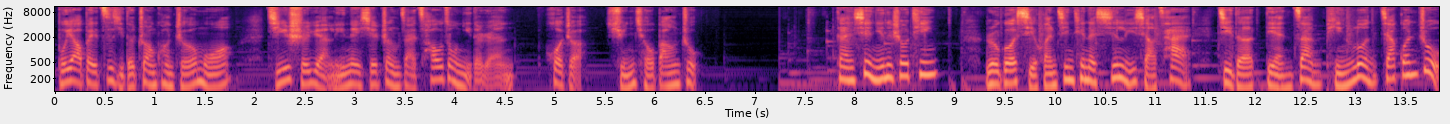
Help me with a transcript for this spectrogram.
不要被自己的状况折磨，及时远离那些正在操纵你的人，或者寻求帮助。感谢您的收听。如果喜欢今天的心理小菜，记得点赞、评论、加关注，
